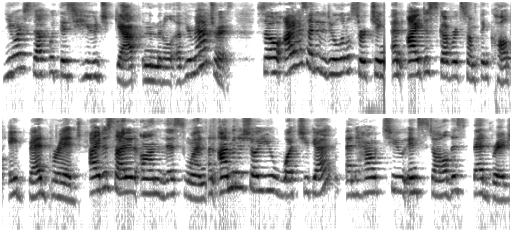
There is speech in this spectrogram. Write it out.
you are stuck with this huge gap in the middle of your mattress. So I decided to do a little searching and I discovered something called a bed bridge. I decided on this one and I'm gonna show you what you get and how to install this bed bridge.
